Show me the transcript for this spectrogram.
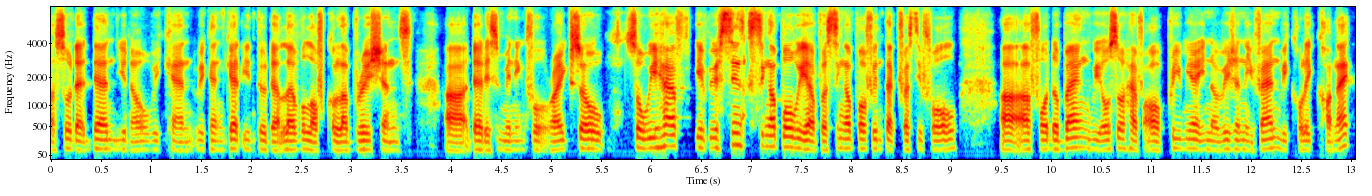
uh, so that then you know we can we can get into that level of collaborations that is meaningful right? So so we have if since singapore we have a singapore fintech festival for the bank we also have our premier innovation event we call it connect.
